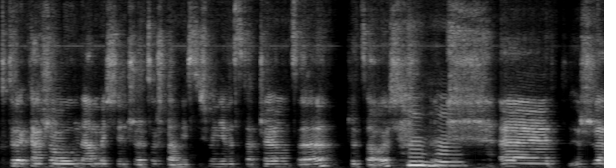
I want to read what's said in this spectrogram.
które każą nam myśleć, że coś tam jesteśmy niewystarczające, czy coś, mm-hmm. że,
